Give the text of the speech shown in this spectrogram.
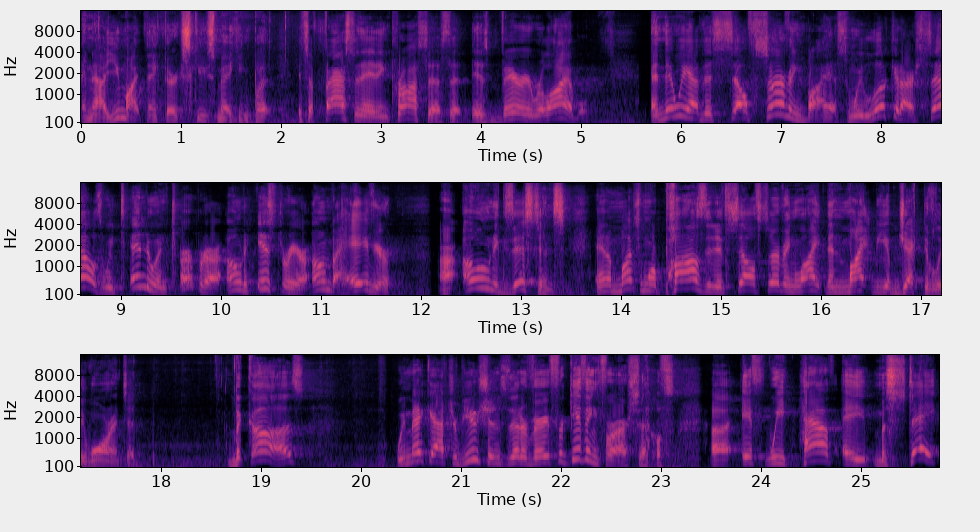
And now you might think they're excuse making, but it's a fascinating process that is very reliable. And then we have this self serving bias. When we look at ourselves, we tend to interpret our own history, our own behavior, our own existence in a much more positive, self serving light than might be objectively warranted. Because we make attributions that are very forgiving for ourselves. Uh, if we have a mistake,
